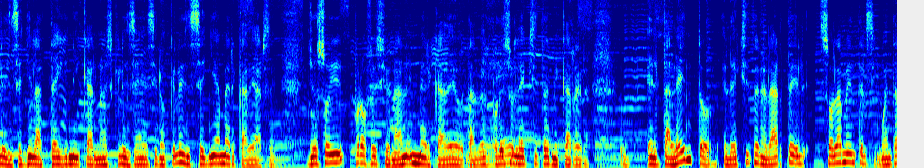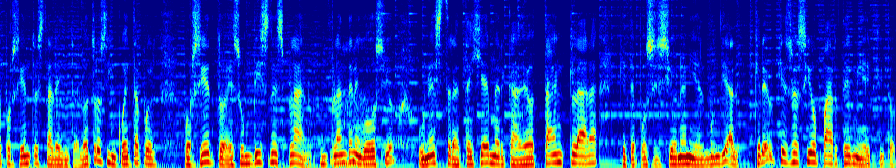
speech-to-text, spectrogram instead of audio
le enseñe la técnica, no es que le enseñe, sino que le enseñe a mercadearse. Yo soy profesional en mercadeo, tal vez por eso el éxito de mi carrera. El talento, el éxito en el arte, el- solamente el 50% es talento, el otro 50% por, por ciento es un business plan, un plan de negocio, una estrategia de mercadeo tan clara que te posiciona a nivel mundial. Creo que eso ha sido parte de mi éxito.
